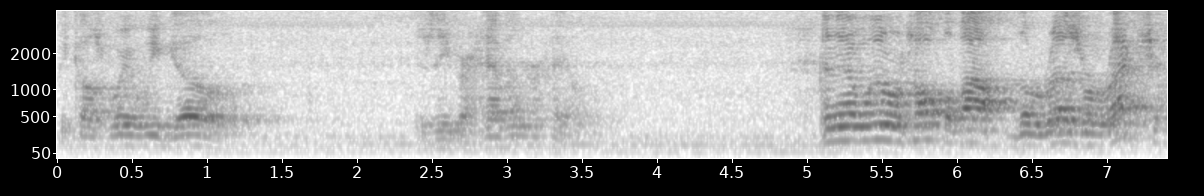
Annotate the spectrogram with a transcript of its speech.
Because where we go is either heaven or hell. And then we're going to talk about the resurrection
